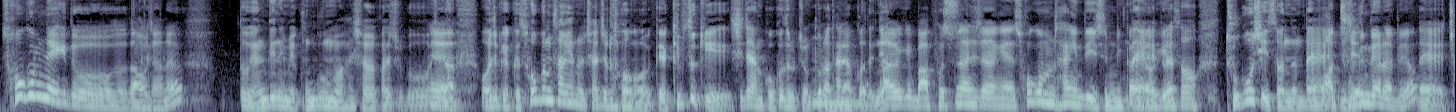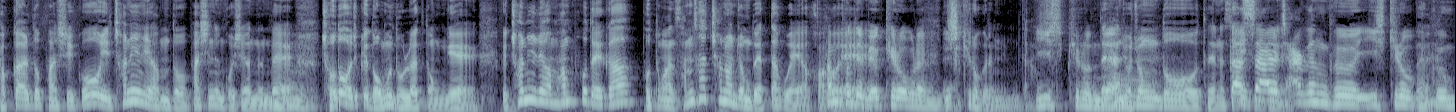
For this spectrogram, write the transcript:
소금 얘기도 나오잖아요. 또 앵디님이 궁금하셔가지고 네. 제가 어저께 그 소금 상인을 찾으러 깊숙이 시장 곳곳을 좀 돌아다녔거든요. 아 여기 마포 수산시장에 소금 상인도 있습니까? 네, 여기? 그래서 두 곳이 있었는데 아, 두 군데나 돼요? 네, 젓갈도 파시고 이 천일염도 파시는 곳이었는데 음. 저도 어저께 너무 놀랐던 게 그 천일염 한 포대가 보통 한 3, 4천 원 정도 했다고 해요. 한 과거에. 포대 몇 킬로그램인데? 20kg입니다. 20kg인데. 네, 한요 정도 되는 그러니까 쌀 작은 그 20kg 네. 그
